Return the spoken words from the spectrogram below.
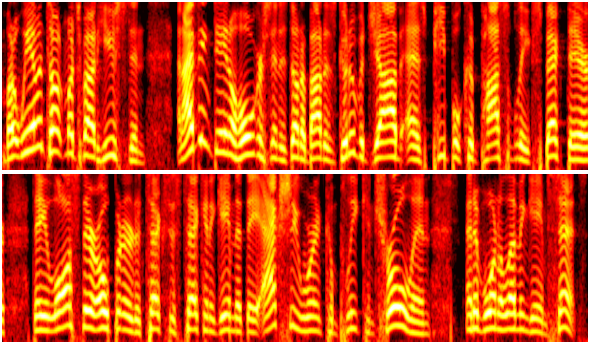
But we haven't talked much about Houston, and I think Dana Holgorsen has done about as good of a job as people could possibly expect there. They lost their opener to Texas Tech in a game that they actually were in complete control in and have won 11 games since.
